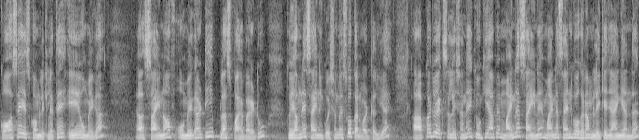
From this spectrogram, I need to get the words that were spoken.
कॉस है इसको हम लिख लेते हैं A omega sine of omega T plus pi by two तो ये हमने साइन इक्वेशन में इसको कन्वर्ट कर लिया है। आपका जो एक्सलेशन है, क्योंकि यहाँ पे माइनस साइन है माइनस साइन को अगर हम लेके जाएँगे अंदर,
